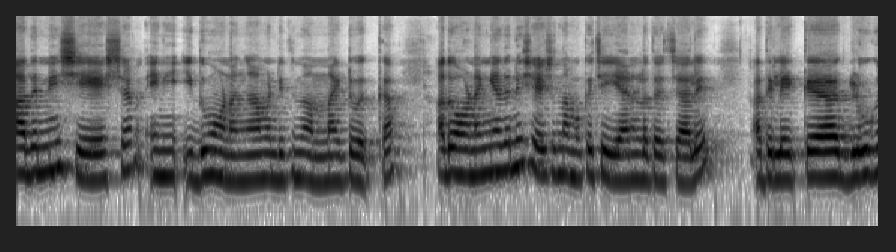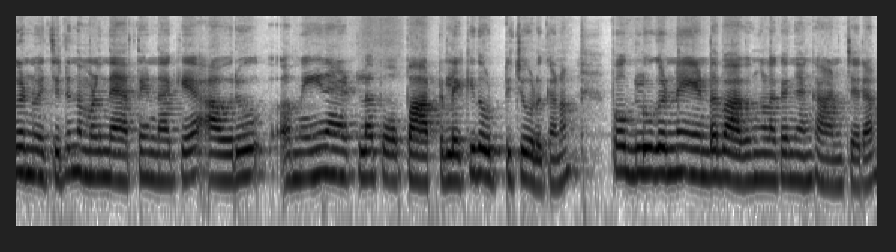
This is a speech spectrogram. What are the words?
അതിന് ശേഷം ഇനി ഇത് ഉണങ്ങാൻ വേണ്ടിയിട്ട് നന്നായിട്ട് വെക്കുക. അത് ഉണങ്ങിയതിന് ശേഷം നമുക്ക് ചെയ്യാനുള്ളത് വെച്ചാൽ അതിലേക്ക് ഗ്ലൂ ഗൺ വെച്ചിട്ട് നമ്മൾ നേരത്തെ ഉണ്ടാക്കിയ ആ ഒരു മെയിൻ ആയിട്ടുള്ള പാർട്ടിലേക്ക് ഇത് ഒട്ടിച്ചു കൊടുക്കണം. അപ്പോൾ ഗ്ലൂ ഗണ്ണ് ചെയ്യേണ്ട ഭാഗങ്ങളൊക്കെ ഞാൻ കാണിച്ചു തരാം.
